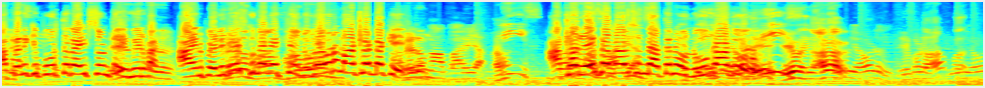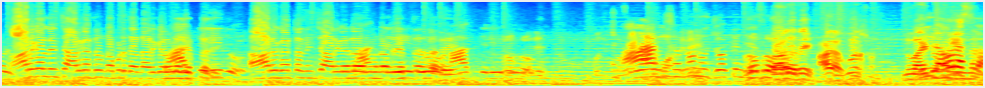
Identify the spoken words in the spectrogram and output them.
అతనికి పూర్తి రైట్స్ ఉంటాయి. మీరు? ఆయన పెళ్ళి చేసుకున్న వ్యక్తి నువ్వెవరు please. అట్లా రేస్ అవ్వాల్సింది అతను నువ్వు కాదు? ఆరు గంటల నుంచి ఆరు గంటలు ఉన్నప్పుడు దాన్ని అడిగే. ఆరు గంటల నుంచి ఆరు గంటల ఉన్నప్పుడు నువ్వు బయటకు ఎవరు అసలు?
